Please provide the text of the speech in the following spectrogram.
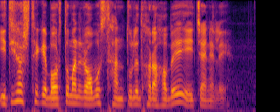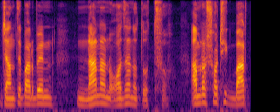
ইতিহাস থেকে বর্তমানের অবস্থান তুলে ধরা হবে এই চ্যানেলে। জানতে পারবেন নানান অজানা তথ্য। আমরা সঠিক বার্তা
